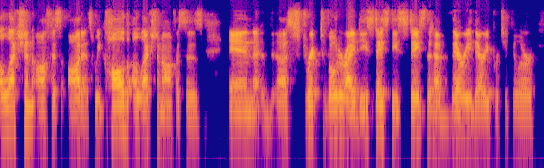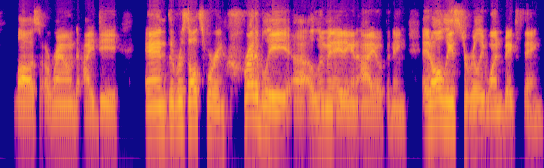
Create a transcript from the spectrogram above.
election office audits we called election offices in uh, strict voter ID states, these states that have very, very particular laws around ID. And the results were incredibly uh, illuminating and eye opening. It all leads to really one big thing.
